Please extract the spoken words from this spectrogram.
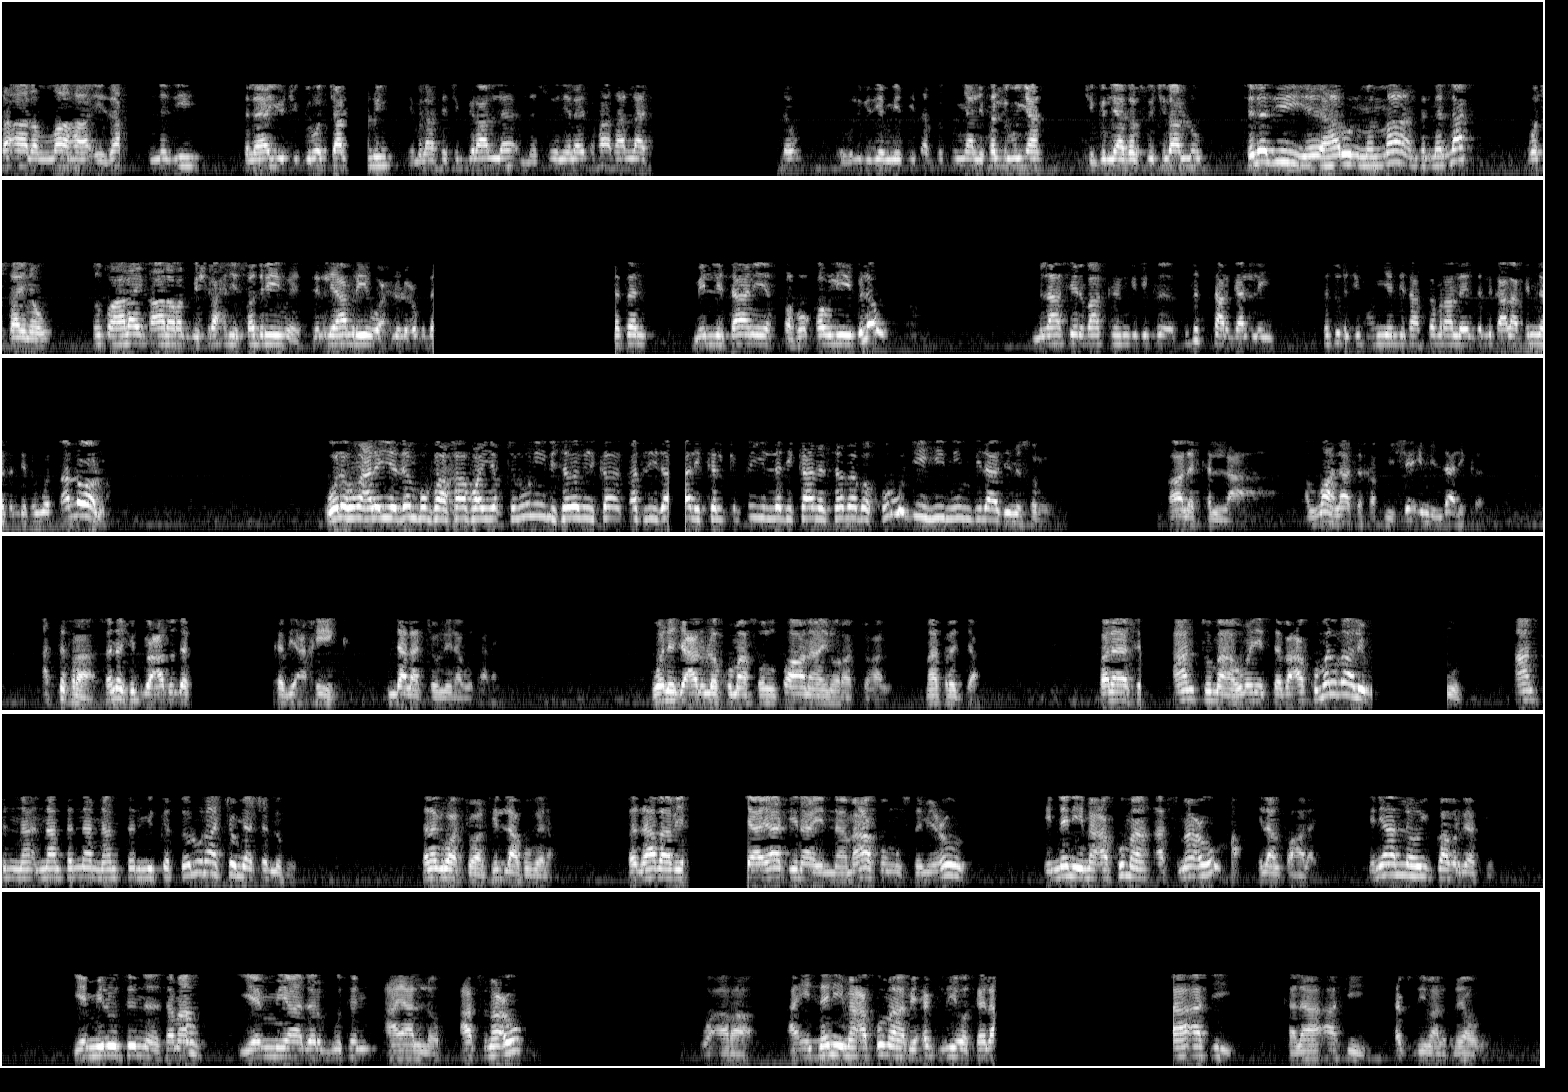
سأل الله إذا እነዚህ የተለያዩ ችግሮች አሉኝ የምላሴ ችግር አለ እነሱ እኔ ላይ ጥፋት አላቸው ሁሉ ጊዜ ይጠብቁኛል ይፈልጉኛል ችግር ሊያደርሱ ይችላሉ ስለዚህ የሃሩን መማ እንትን መላክ ወሳኝ ነው ጥጧ ላይ ቃለ ረቢ ሽራህ ሊ ሰድሪ ወይስር ሊ አምሪ ወሕሉል ዑቅደተን ሚን ሊሳኒ የፍቀሁ ቀውሊ ብለው ምላሴን እባክህ እንግዲህ ፍትት አድርጋልኝ ፍትት እዚህ ሁኜ እንዴት አስተምራለሁ ትልቅ ኃላፊነት እንዴት እወጣለሁ አሉ ولهم علي ذنب فأخاف أن يقتلوني بسبب قتل ذلك القبطي الذي كان سبب خروجه من بلاد مصر قال كلا الله لا تخف من شيء من ذلك التفرى سنشد عضدك بأخيك إن لا تشون لنا تعالى ونجعل لكما سلطانا إن وردتها ما ترجع فلا يسر أنتما ومن اتبعكما الغالبون አንተና እናንተና እናንተን የሚከተሉ ናቸው የሚያሸንፉ ተነግሯቸዋል ሲላኩ ገና فذهب بآياتنا إنا معكم مستمعون إنني معكما أسمع إلى الطه ላይ እኔ አለሁ እኮ የሚሉትን ሰማ የሚያደርጉትን አያለሁ። አስመዑ ወአራ። አኢነኒ ማዕኩማ ቢሕፍዚ ወከላአቲ ከላአቲ ሕፍዚ ማለት ነው። ያው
